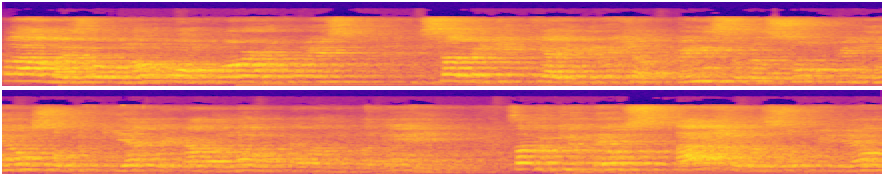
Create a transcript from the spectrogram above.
Ah, mas eu não concordo com isso. E sabe o que, que a igreja pensa da sua opinião sobre o que é pecado? Não, ela não está nem aí. Sabe o que Deus acha da sua opinião?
